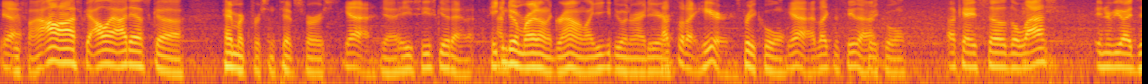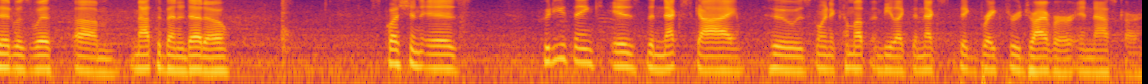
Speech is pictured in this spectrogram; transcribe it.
Yeah. It'd be fine. I'll ask. I'll. I'd ask uh, Hemric for some tips first. yeah. Yeah, he's he's good at it. He can I'm do them right on the ground, like you could do it right here. That's what I hear. it's pretty cool. Yeah, I'd like to see that. pretty cool. Okay, so the last interview I did was with um, Matt DiBenedetto. This question is Who do you think is the next guy who is going to come up and be like the next big breakthrough driver in NASCAR?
